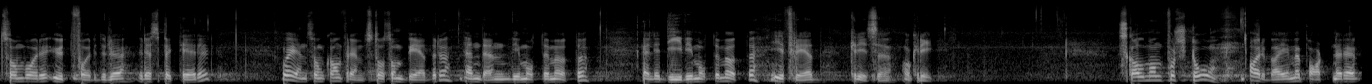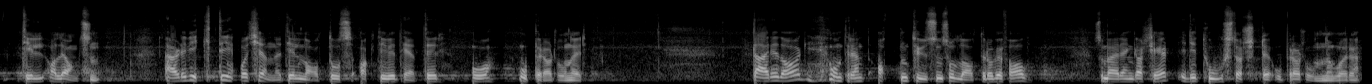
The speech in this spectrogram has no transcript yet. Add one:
som våre utfordrere respekterer, og en som kan fremstå som bedre enn den vi måtte møte, eller de vi måtte møte i fred, krise og krig. Skal man forstå arbeidet med partnere til alliansen, er det viktig å kjenne til Natos aktiviteter og operasjoner. Det er i dag omtrent 18 000 soldater og befal som er engasjert i de to største operasjonene våre.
